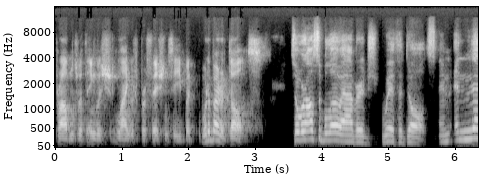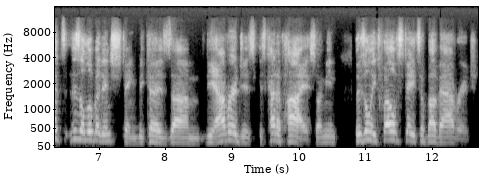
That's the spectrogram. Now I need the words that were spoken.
problems with english language proficiency but what about adults? So we're also below average with adults and and that's this is a little bit interesting because um, the average is is kind of high. So i mean there's only 12 states above average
